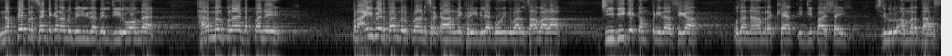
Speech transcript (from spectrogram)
90% ਘਰਾਂ ਨੂੰ ਬਿਜਲੀ ਦਾ ਬਿੱਲ ਜ਼ੀਰੋ ਆਉਂਦਾ ਥਰਮਲ ਪਲਾਂਟ ਆਪਾਂ ਨੇ ਪ੍ਰਾਈਵੇਟ ਥਰਮਲ ਪਲਾਂਟ ਸਰਕਾਰ ਨੇ ਖਰੀਦ ਲਿਆ, ਗੋਇੰਦਵਾਲ ਸਾਹਿਬ ਵਾਲਾ। ਜੀਵੀਕੇ ਕੰਪਨੀ ਦਾ ਸੀਗਾ, ਉਹਦਾ ਨਾਮ ਰੱਖਿਆ ਤੀਜੀ ਪਾਤਸ਼ਾਹੀ ਸ੍ਰੀ ਗੁਰੂ ਅਮਰਦਾਸ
